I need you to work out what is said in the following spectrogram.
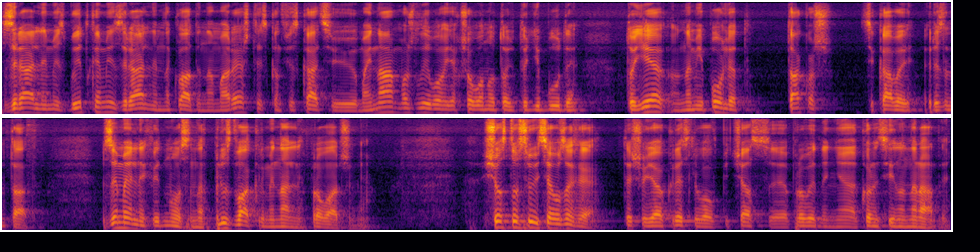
з реальними збитками, з реальним накладенням арешти, з конфіскацією майна, можливо, якщо воно тоді буде, то є, на мій погляд, також цікавий результат. В земельних відносинах плюс 2 кримінальних провадження. Що стосується ОЗГ, те, що я окреслював під час е, проведення координаційної наради,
